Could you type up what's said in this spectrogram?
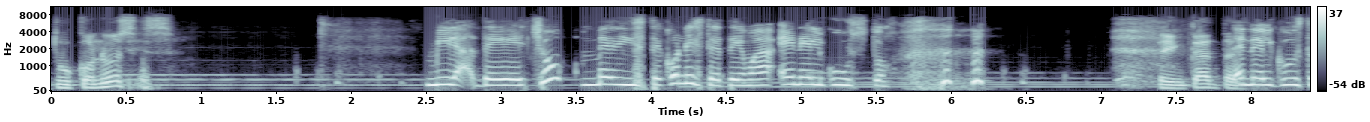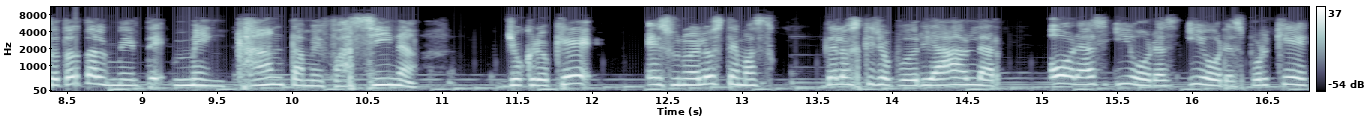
tú conoces? Mira, de hecho, me diste con este tema en el gusto. Te encanta. en el gusto totalmente. Me encanta, me fascina. Yo creo que es uno de los temas de los que yo podría hablar horas y horas y horas porque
